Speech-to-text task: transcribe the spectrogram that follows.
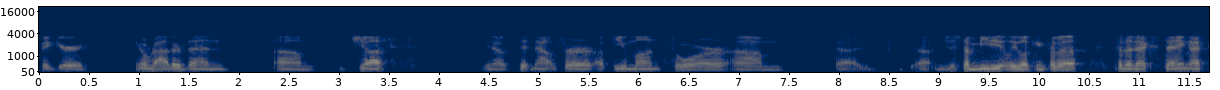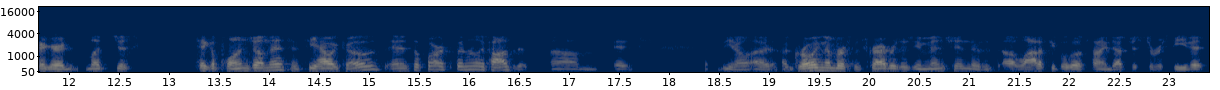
figured, you know, rather than um, just, you know, sitting out for a few months or um, uh, uh, just immediately looking for the for the next thing, I figured let's just take a plunge on this and see how it goes. And so far, it's been really positive. Um, it's you know, a, a, growing number of subscribers, as you mentioned. There's a, lot of people who have signed up just to receive it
